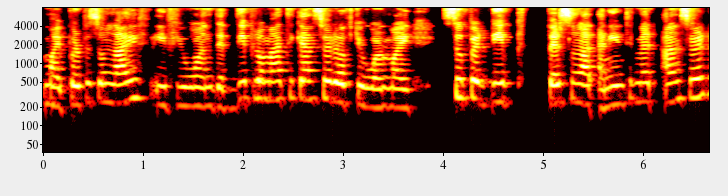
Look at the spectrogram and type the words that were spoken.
my purpose in life. If you want the diplomatic answer, or if you want my super deep personal and intimate answer.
